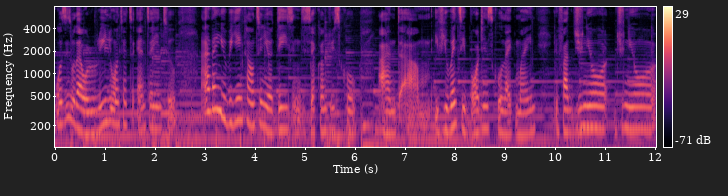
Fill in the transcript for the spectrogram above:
Was this what I really wanted to enter into? And then you begin counting your days in the secondary school and um, if you went to a boarding school like mine in fact junior junior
